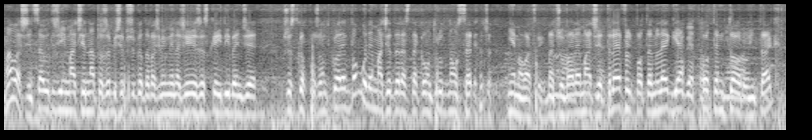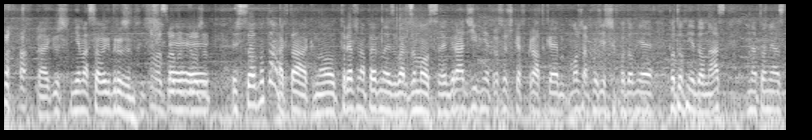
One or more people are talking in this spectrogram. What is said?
No właśnie, cały tydzień macie na to, żeby się przygotować. Miejmy nadzieję, że z KD będzie wszystko w porządku, ale w ogóle macie teraz taką trudną serię. Nie ma łatwych meczów, ale macie Trefl, potem Legia, Lubię to. potem Nie ma Toruń, tak? Tak, już nie ma słabych drużyn. Nie ma słabych drużyn. Wiesz co, no tak, tak, no tref na pewno jest bardzo mocny. Gra dziwnie, troszeczkę w kratkę, można powiedzieć, że podobnie, podobnie do nas, natomiast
